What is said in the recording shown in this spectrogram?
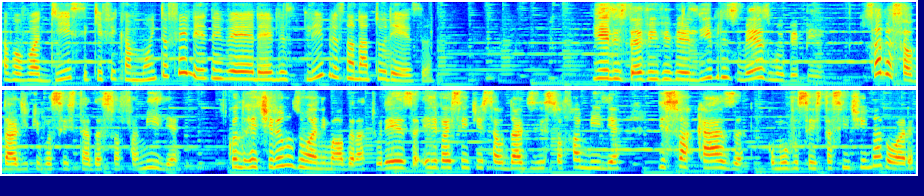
A vovó disse que fica muito feliz em ver eles livres na natureza. E eles devem viver livres mesmo, Bibi. Sabe a saudade que você está da sua família? Quando retiramos um animal da natureza, ele vai sentir saudades de sua família, de sua casa, como você está sentindo agora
